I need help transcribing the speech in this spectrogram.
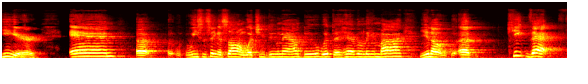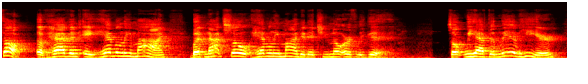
here and uh, we used to sing a song, What You Do Now, Do with the Heavenly Mind. You know, uh, keep that thought of having a heavenly mind, but not so heavenly minded that you know earthly good. So we have to live here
